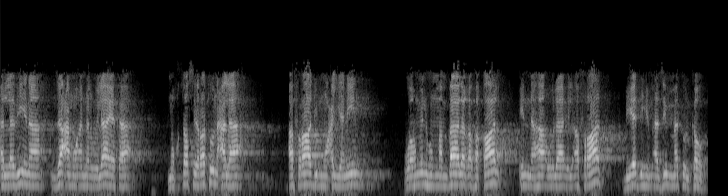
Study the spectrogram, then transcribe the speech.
الذين زعموا أن الولاية مقتصرة على أفراد معينين ومنهم من بالغ فقال إن هؤلاء الأفراد بيدهم أزمة الكون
